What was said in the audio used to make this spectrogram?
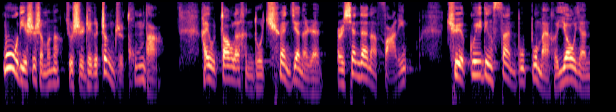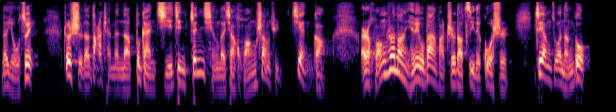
目的是什么呢？就是这个政治通达，还有招来很多劝谏的人。而现在呢，法令却规定散布不满和妖言的有罪，这使得大臣们呢不敢竭尽真情的向皇上去谏告，而皇上呢也没有办法知道自己的过失。这样做能够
